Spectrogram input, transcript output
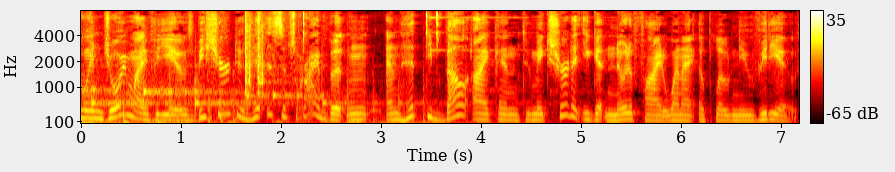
you enjoy my videos, be sure to hit the subscribe button and hit the bell icon to make sure that you get notified when I upload new videos.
